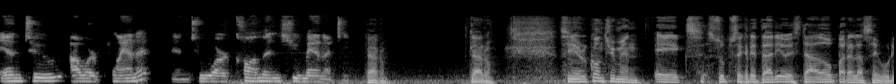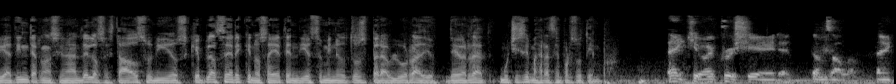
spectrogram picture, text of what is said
and to our planet and to our common humanity. Claro. Claro. Señor Countryman, ex subsecretario de Estado para la Seguridad Internacional de los Estados Unidos, qué placer que nos haya atendido estos minutos para Blue Radio. De verdad, muchísimas gracias por su tiempo. Thank you, I appreciate it, Gonzalo. Thank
